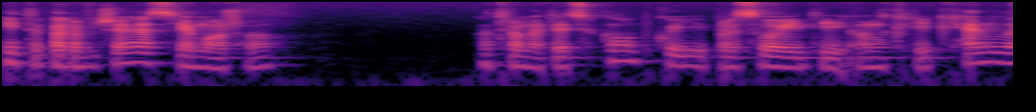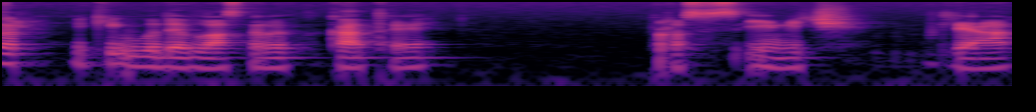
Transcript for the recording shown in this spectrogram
І тепер в JS я можу отримати цю кнопку і присвоїти onClickHandler, який буде, власне, викликати Process Image для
